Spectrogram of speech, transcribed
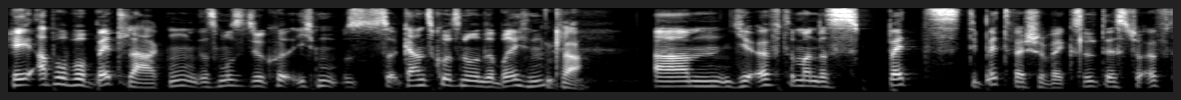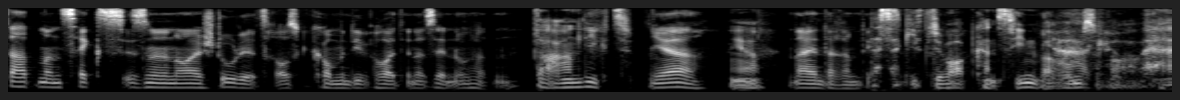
Hey, apropos Bettlaken, das muss ich dir kurz, ich muss ganz kurz nur unterbrechen. klar. Ähm, je öfter man das Bett, die Bettwäsche wechselt, desto öfter hat man Sex, ist eine neue Studie jetzt rausgekommen, die wir heute in der Sendung hatten. Daran liegt's. Ja. Ja. Nein, daran liegt Das ergibt überhaupt keinen Sinn. Warum ja, so? Hä? Hä?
